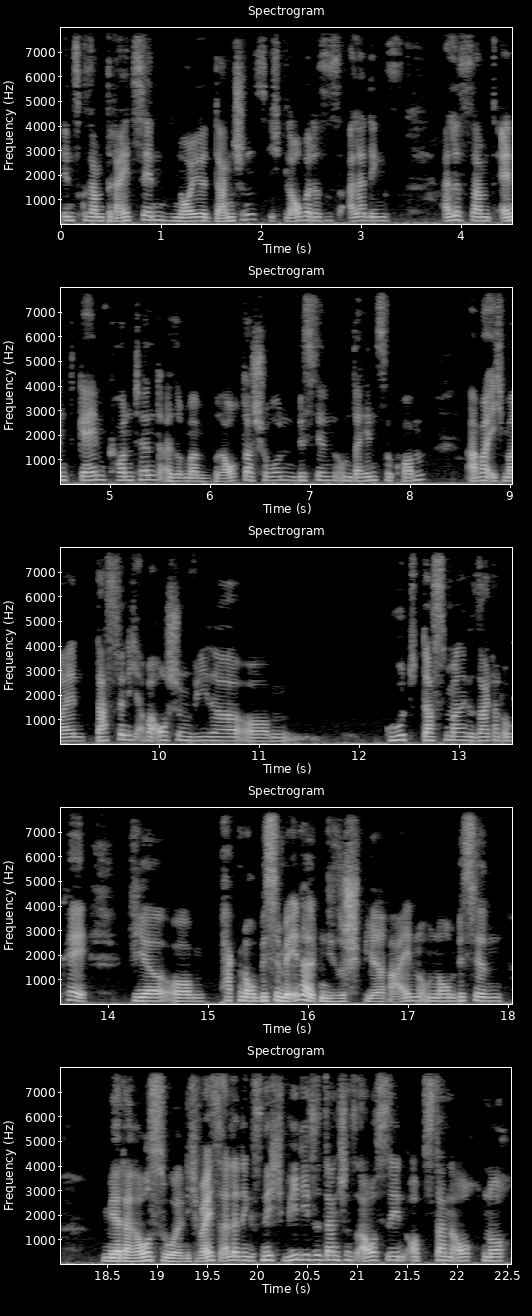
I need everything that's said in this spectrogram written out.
insgesamt 13 neue Dungeons. Ich glaube, das ist allerdings allesamt Endgame-Content, also man braucht da schon ein bisschen, um dahin zu kommen. Aber ich meine, das finde ich aber auch schon wieder ähm, gut, dass man gesagt hat, okay, wir ähm, packen noch ein bisschen mehr Inhalt in dieses Spiel rein, um noch ein bisschen mehr da rausholen. Ich weiß allerdings nicht, wie diese Dungeons aussehen, ob es dann auch noch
